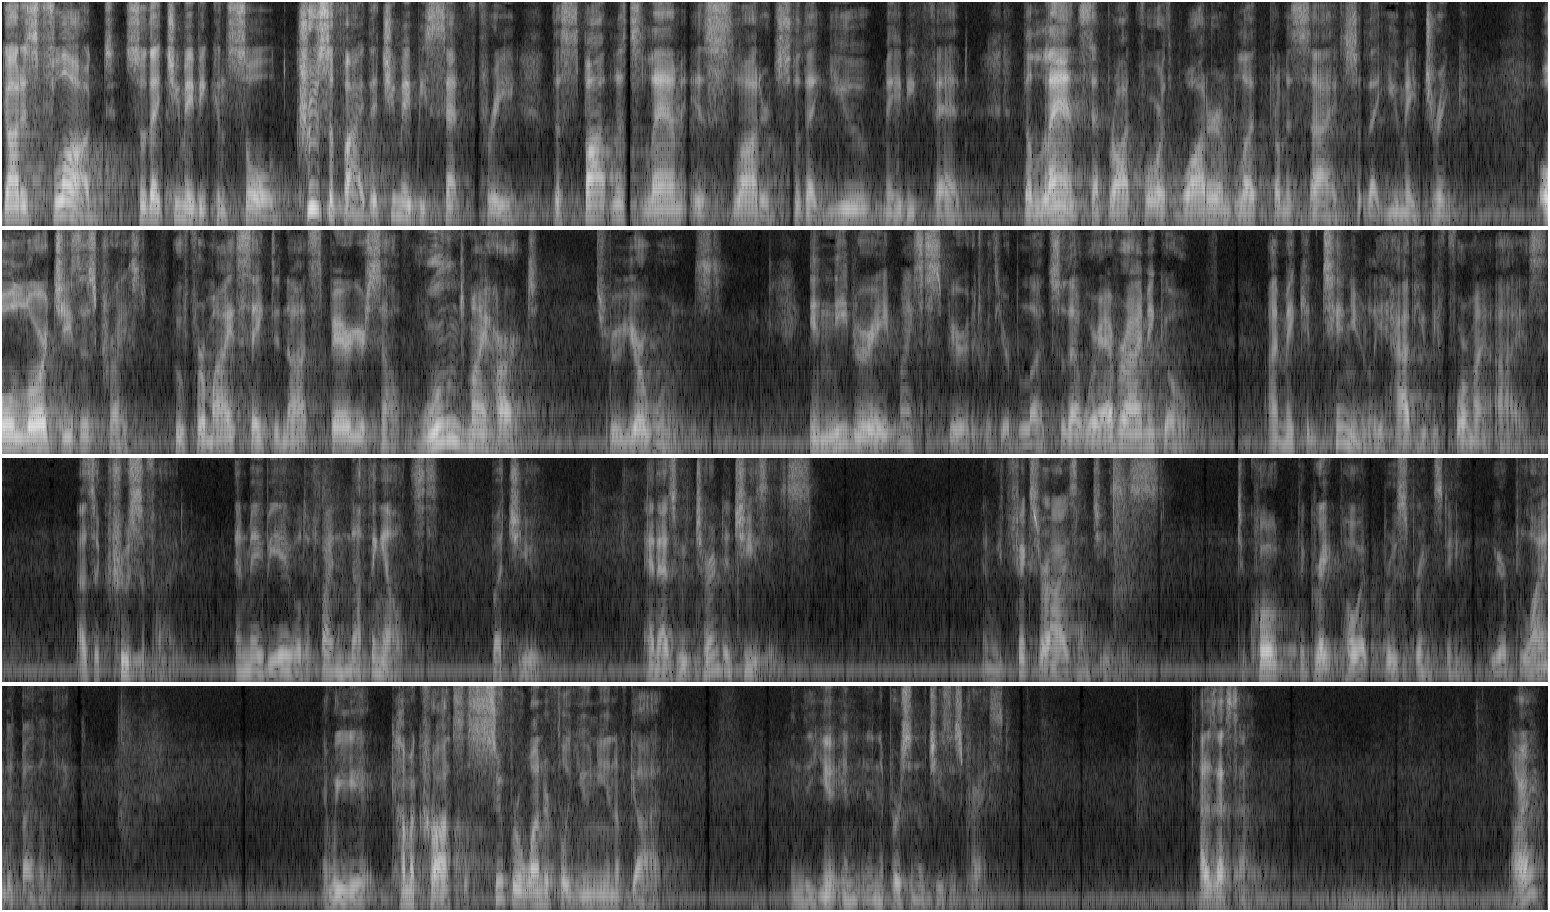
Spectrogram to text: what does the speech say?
God is flogged so that you may be consoled, crucified that you may be set free. The spotless lamb is slaughtered so that you may be fed. The lance that brought forth water and blood from his side so that you may drink. O Lord Jesus Christ, who for my sake did not spare yourself, wound my heart through your wounds. Inebriate my spirit with your blood, so that wherever I may go, I may continually have you before my eyes as a crucified, and may be able to find nothing else but you. And as we turn to Jesus and we fix our eyes on Jesus, to quote the great poet Bruce Springsteen, we are blinded by the light and we come across a super wonderful union of God in the, in, in the person of Jesus Christ. How does that sound? All right?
